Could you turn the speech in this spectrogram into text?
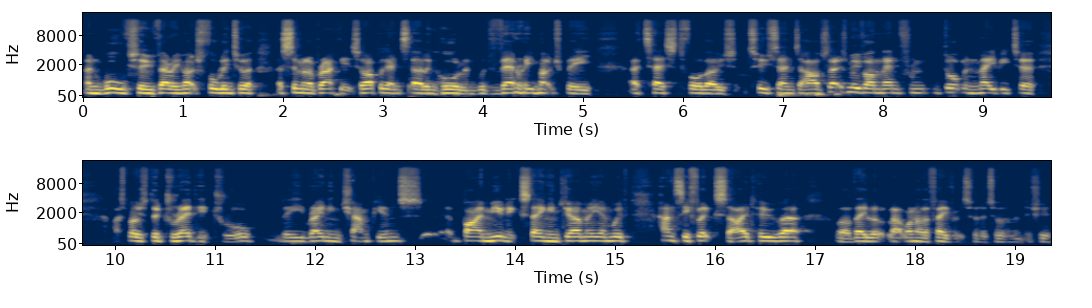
and Wolves, who very much fall into a, a similar bracket. So up against Erling Haaland would very much be a test for those two centre halves. Let's move on then from Dortmund maybe to I suppose, the dreaded draw, the reigning champions, Bayern Munich staying in Germany, and with Hansi Flick's side, who uh, well, they look like one of the favourites for the tournament this year.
